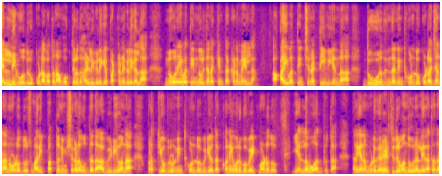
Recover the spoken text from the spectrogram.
ಎಲ್ಲಿಗೆ ಹೋದರೂ ಕೂಡ, ಮತ್ತು ನಾವು ಹೋಗ್ತಿರೋದು ಹಳ್ಳಿಗಳಿಗೆ, ಪಟ್ಟಣಗಳಿಗೆಲ್ಲ ನೂರೈವತ್ತು ಇನ್ನೂರು ಜನಕ್ಕಿಂತ ಕಡಿಮೆ ಇಲ್ಲ. ಆ ಐವತ್ತು ಇಂಚಿನ ಟಿ ವಿಯನ್ನು ದೂರದಿಂದ ನಿಂತ್ಕೊಂಡು ಕೂಡ ಜನ ನೋಡೋದು ಸುಮಾರು ಇಪ್ಪತ್ತು ನಿಮಿಷಗಳ ಉದ್ದದ ಆ ವಿಡಿಯೋನ ಪ್ರತಿಯೊಬ್ಬರು ನಿಂತ್ಕೊಂಡು ವಿಡಿಯೋದ ಕೊನೆವರೆಗೂ ವೆಯ್ಟ್ ಮಾಡೋದು ಎಲ್ಲವೂ ಅದ್ಭುತ. ನನಗೆ ನಮ್ಮ ಹುಡುಗರು ಹೇಳ್ತಿದ್ರು ಒಂದು ಊರಲ್ಲಿ ರಥದ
